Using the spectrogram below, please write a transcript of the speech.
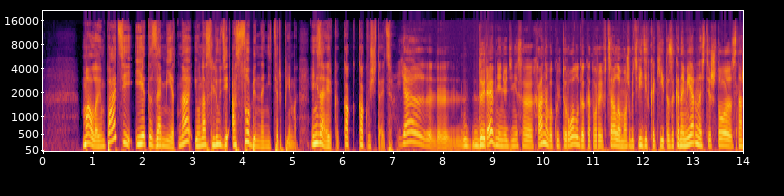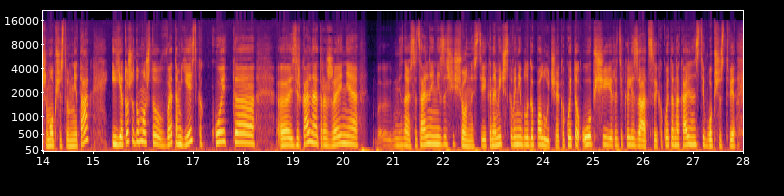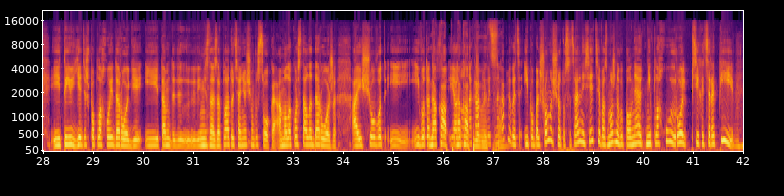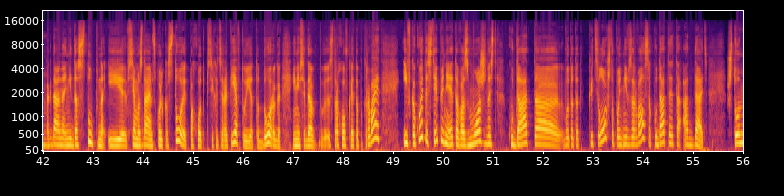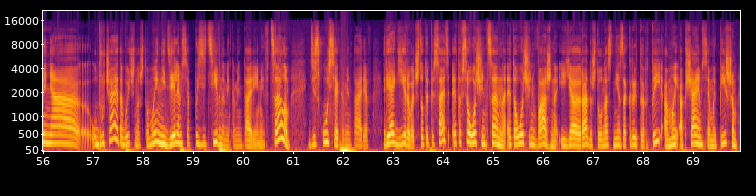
Мало эмпатии, и это заметно, и у нас люди особенно нетерпимы. Я не знаю, Эрика, как, как вы считаете? Я э, доверяю мнению Дениса Ханова, культуролога, который в целом, может быть, видит какие-то закономерности, что с нашим обществом не так. И я тоже думаю, что в этом есть какое-то э, зеркальное отражение не знаю, социальной незащищенности, экономического неблагополучия, какой-то общей радикализации, какой-то накаленности в обществе, и ты едешь по плохой дороге, и там, не знаю, зарплата у тебя не очень высокая, а молоко стало дороже, а еще вот и, и вот это Накап, и оно накапливается. накапливается, накапливается, и по большому счету социальные сети, возможно, выполняют неплохую роль психотерапии, угу. когда она недоступна, и все мы знаем, сколько стоит поход к психотерапевту, и это дорого, и не всегда э, страховка это покрывает, и в какой-то степени это возможно возможность куда-то, вот этот котелок, чтобы он не взорвался, куда-то это отдать. Что меня удручает обычно, что мы не делимся позитивными комментариями. В целом, дискуссия комментариев, реагировать, что-то писать, это все очень ценно, это очень важно. И я рада, что у нас не закрыты рты, а мы общаемся, мы пишем.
